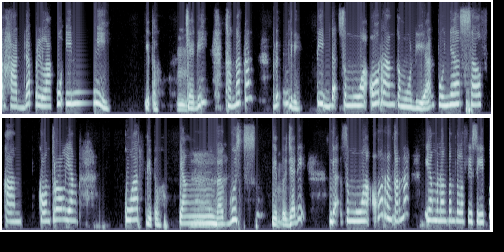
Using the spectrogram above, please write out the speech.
terhadap perilaku ini gitu. Hmm. Jadi karena kan berarti begini, tidak semua orang kemudian punya self kontrol yang kuat gitu, yang hmm. bagus gitu. Hmm. Jadi nggak semua orang karena yang menonton televisi itu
